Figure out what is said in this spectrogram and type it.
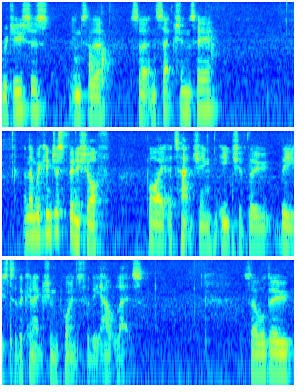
reducers into the certain sections here and then we can just finish off by attaching each of the, these to the connection points for the outlets. So we'll do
